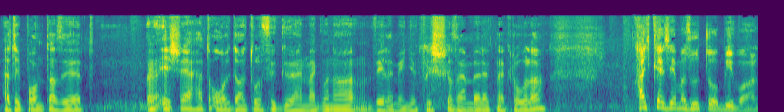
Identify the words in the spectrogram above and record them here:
hát hogy pont azért, és eh, hát oldaltól függően megvan a véleményük is az embereknek róla. Hagy kezdjem az utóbbival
